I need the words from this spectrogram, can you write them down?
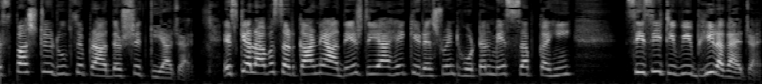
स्पष्ट रूप से प्रदर्शित किया जाए। इसके अलावा सरकार ने आदेश दिया है कि रेस्टोरेंट होटल में सब कहीं सीसीटीवी भी लगाए जाए।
